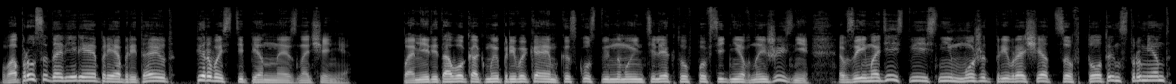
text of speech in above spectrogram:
вопросы доверия приобретают первостепенное значение. По мере того, как мы привыкаем к искусственному интеллекту в повседневной жизни, взаимодействие с ним может превращаться в тот инструмент,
